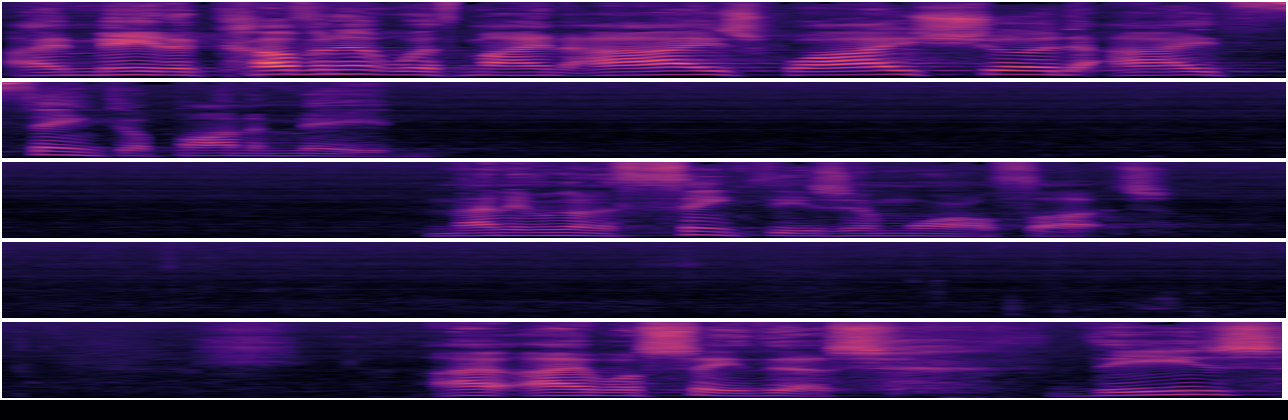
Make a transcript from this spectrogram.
I made a covenant with mine eyes. Why should I think upon a maid? I'm not even going to think these immoral thoughts. I, I will say this these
